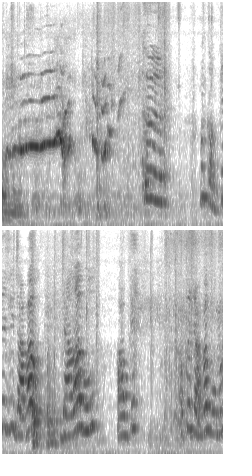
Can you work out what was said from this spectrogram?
মা ধরো হ্যাঁ দেখো চারটা বন্ধ করুন। মা কাউকে কি জাগাবো জাগাবো কাউকে কাউকে জাগাবো মা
